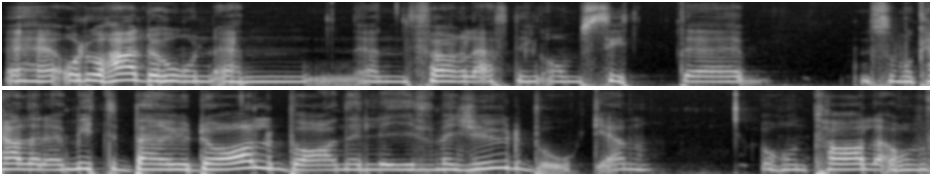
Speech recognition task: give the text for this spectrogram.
Eh, och då hade hon en, en föreläsning om sitt, eh, som hon kallade det, mitt berg och dalbaneliv med ljudboken. Och hon, talade, hon,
